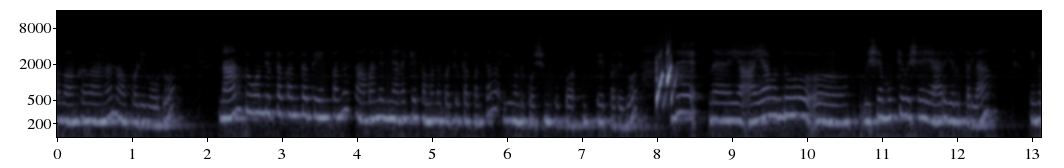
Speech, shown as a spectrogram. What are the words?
ಒಂದು ಅಂಕಗಳನ್ನು ನಾವು ಪಡಿಬೋದು ನಾನು ತೊಗೊಂಡಿರ್ತಕ್ಕಂಥದ್ದು ಏನಪ್ಪ ಅಂದರೆ ಸಾಮಾನ್ಯ ಜ್ಞಾನಕ್ಕೆ ಸಂಬಂಧಪಟ್ಟಿರ್ತಕ್ಕಂಥ ಈ ಒಂದು ಕ್ವಶನ್ ಪೇಪರ್ ಪೇಪರ್ ಇದು. ಅಂದರೆ ಆಯಾ ಒಂದು ವಿಷಯ, ಮುಖ್ಯ ವಿಷಯ ಯಾರಿಗಿರುತ್ತಲ್ಲ, ಈಗ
